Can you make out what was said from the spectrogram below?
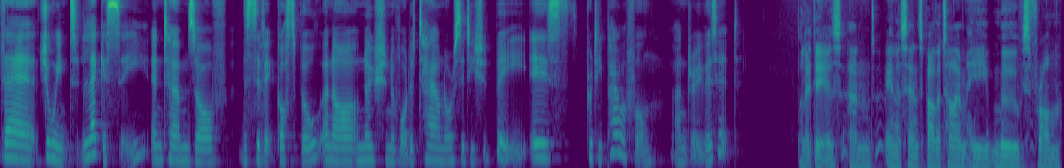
their joint legacy in terms of the civic gospel and our notion of what a town or a city should be is pretty powerful, Andrew, is it? Well, it is. And in a sense, by the time he moves from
